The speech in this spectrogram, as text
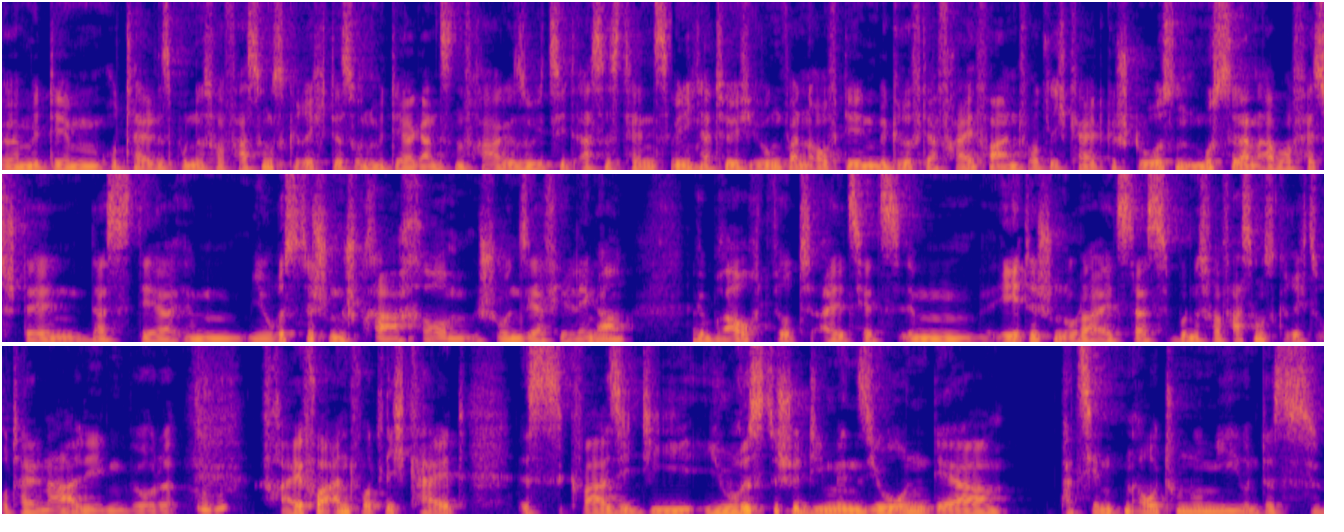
äh, mit dem Urteil des Bundesverfassungsgerichtes und mit der ganzen Frage Suizidassistenz bin ich natürlich irgendwann auf den Begriff der Freiverantwortlichkeit gestoßen, musste dann aber feststellen, dass der im juristischen Sprachraum schon sehr viel länger gebraucht wird, als jetzt im ethischen oder als das Bundesverfassungsgerichtsurteil nahelegen würde. Mhm. Freiverantwortlichkeit ist quasi die juristische Dimension der Patientenautonomie und des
